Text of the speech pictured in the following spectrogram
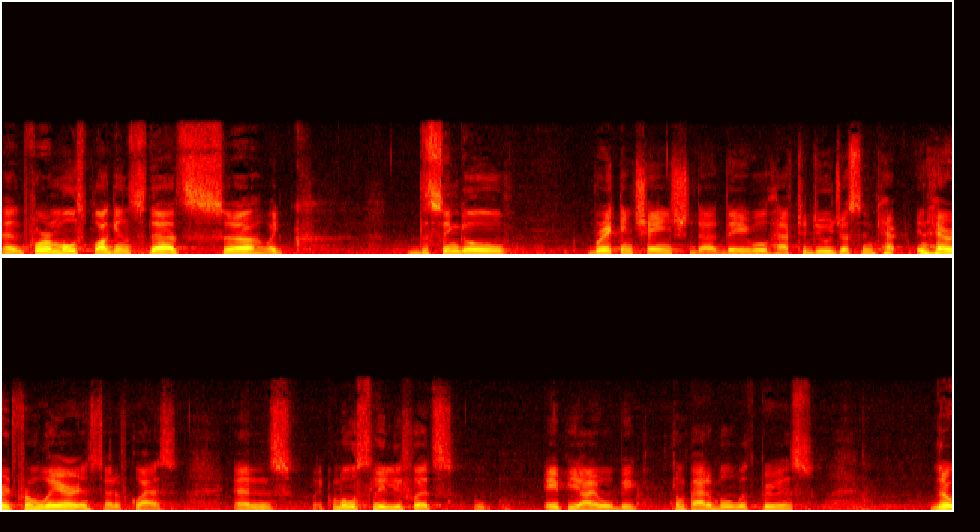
And for most plugins, that's uh, like the single breaking change that they will have to do just inher inherit from layer instead of class. And like mostly leaflets API will be compatible with previous. There,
